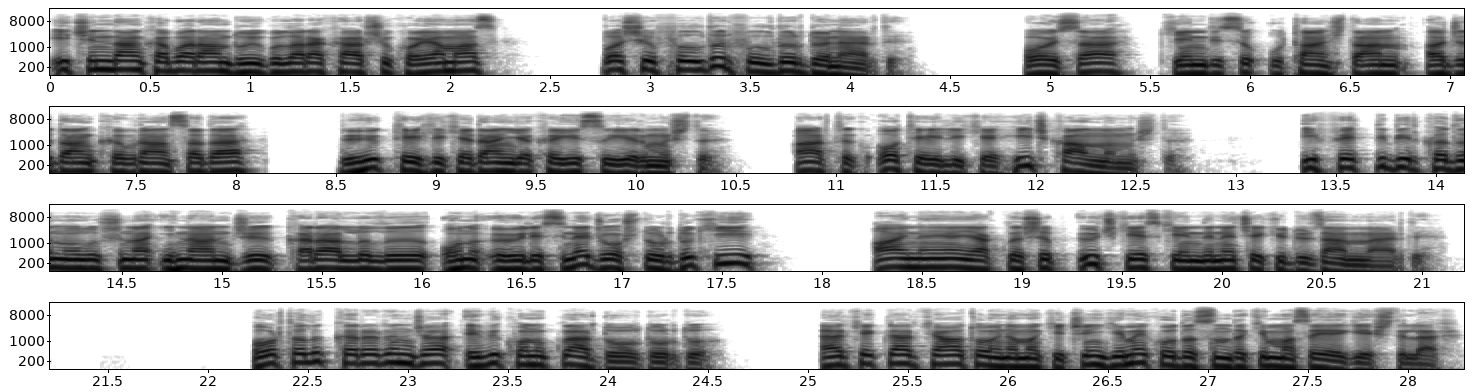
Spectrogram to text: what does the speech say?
içinden kabaran duygulara karşı koyamaz, başı fıldır fıldır dönerdi. Oysa kendisi utançtan, acıdan kıvransa da büyük tehlikeden yakayı sıyırmıştı. Artık o tehlike hiç kalmamıştı. İffetli bir kadın oluşuna inancı, kararlılığı onu öylesine coşturdu ki, aynaya yaklaşıp üç kez kendine çeki düzen verdi. Ortalık kararınca evi konuklar doldurdu. Erkekler kağıt oynamak için yemek odasındaki masaya geçtiler.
